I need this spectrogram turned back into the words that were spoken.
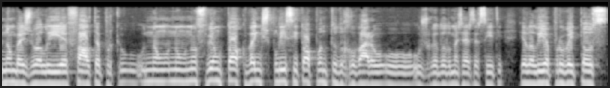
não vejo ali a falta porque não, não, não se vê um toque bem explícito ao ponto de derrubar o, o, o jogador do Manchester City. Ele ali aproveitou-se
